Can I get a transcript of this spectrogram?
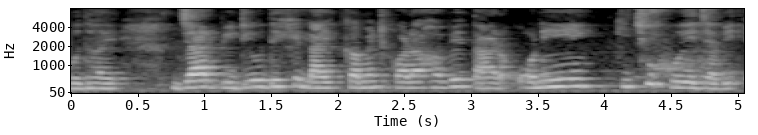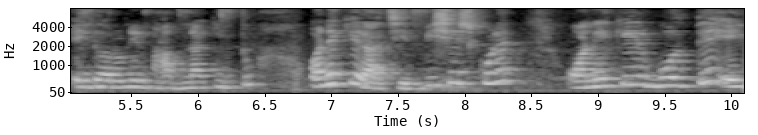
বোধহয় যার ভিডিও দেখে লাইক কমেন্ট করা হবে, তার অনেক কিছু হয়ে যাবে। এই ধরনের ভাবনা কিন্তু অনেকের আছে। বিশেষ করে অনেকের বলতে এই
